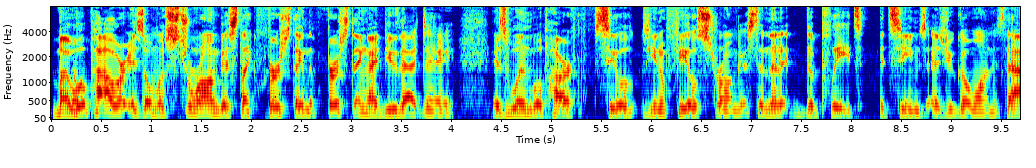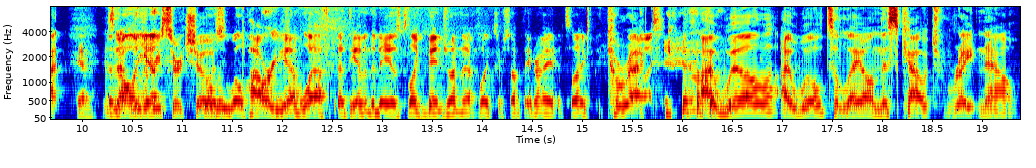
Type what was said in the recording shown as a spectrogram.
My willpower is almost strongest. Like first thing, the first thing I do that day is when willpower feels, you know, feels strongest, and then it depletes. It seems as you go on. Is that? Yeah. Is And that all the research The shows? only willpower you have left at the end of the day is to like binge on Netflix or something, right? It's like Correct. I will. I will to lay on this couch right now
